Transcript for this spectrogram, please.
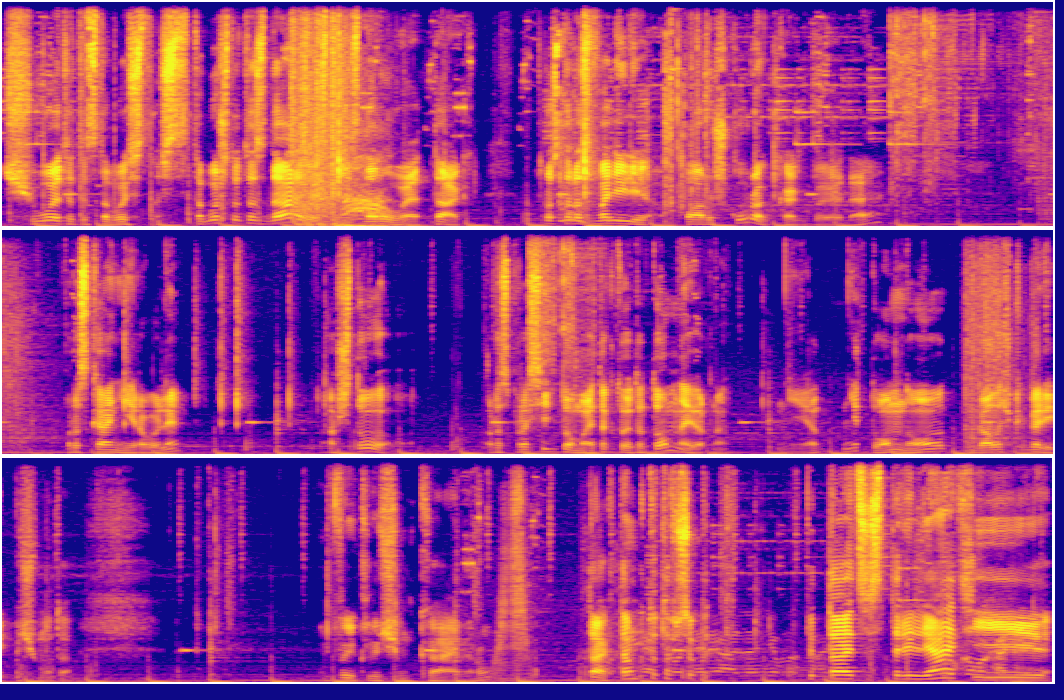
Чего это ты с тобой? С тобой что-то здоровое, нездоровое. Так, просто развалили пару шкурок, как бы, да? Просканировали. А что? Расспросить Тома. Это кто? Это Том, наверное? Нет, не Том, но галочка горит почему-то. Выключим камеру. Так, там кто-то все пытается стрелять и...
